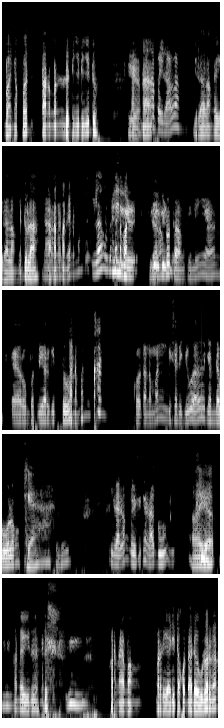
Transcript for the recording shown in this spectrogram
banyak banget tanaman udah tinggi tinggi tuh Iya. Tanaman Nah. apa ilalang? ilalang kayak ilalang itulah Ilalang kan? tanaman kan emang ilalang Iya. tanaman Iya Ilalang tuh tam inian kayak rumput liar gitu. tanaman kan Kalau tanaman bisa dijual janda bolong. ya lu Ilalang biasanya lagu. oh iya kan kayak gitu terus karena emang ngeri aja takut ada ular kan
